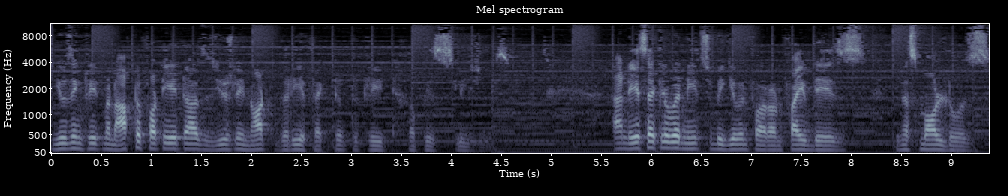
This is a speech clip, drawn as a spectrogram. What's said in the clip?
Using treatment after 48 hours is usually not very effective to treat herpes lesions. And acyclovir needs to be given for around 5 days in a small dose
